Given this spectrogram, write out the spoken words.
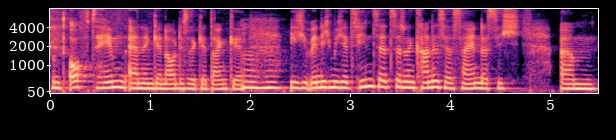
Und oft hemmt einen genau dieser Gedanke. Mhm. Ich, wenn ich mich jetzt hinsetze, dann kann es ja sein, dass ich, ähm,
